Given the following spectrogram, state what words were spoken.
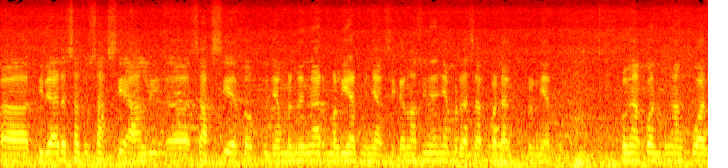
eh, tidak ada satu saksi ahli eh, saksi ataupun yang mendengar, melihat, menyaksikan langsung hanya berdasar pada pengakuan-pengakuan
